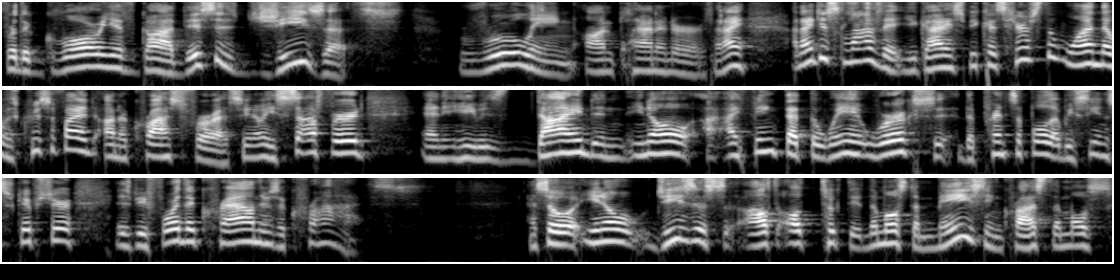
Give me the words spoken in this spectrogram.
for the glory of God. This is Jesus ruling on planet Earth. And I and I just love it, you guys, because here's the one that was crucified on a cross for us. You know, he suffered and he was died and you know i think that the way it works the principle that we see in scripture is before the crown there's a cross. And so you know jesus all, all took the, the most amazing cross the most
